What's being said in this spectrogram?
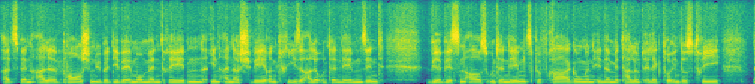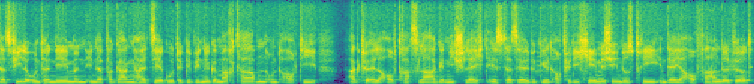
als wenn alle Branchen, über die wir im Moment reden, in einer schweren Krise alle Unternehmen sind. Wir wissen aus Unternehmensbefragungen in der Metall- und Elektroindustrie, dass viele Unternehmen in der Vergangenheit sehr gute Gewinne gemacht haben und auch die aktuelle Auftragslage nicht schlecht ist. Dasselbe gilt auch für die chemische Industrie, in der ja auch verhandelt wird.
